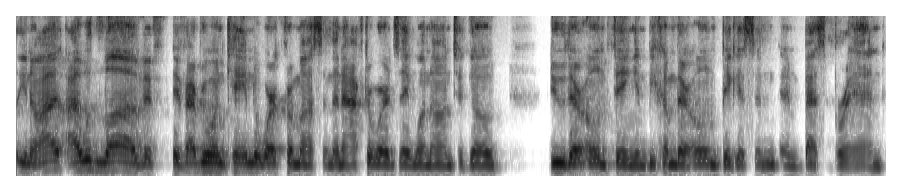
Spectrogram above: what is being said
you know I, I would love if if everyone came to work from us and then afterwards they went on to go do their own thing and become their own biggest and, and best brand.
